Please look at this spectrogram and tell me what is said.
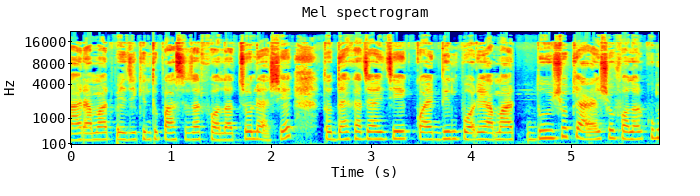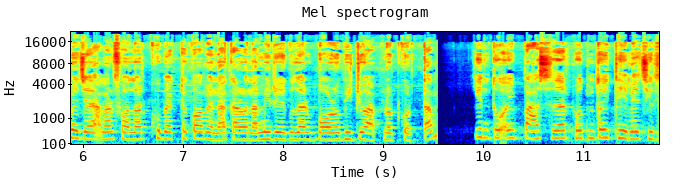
আর আমার পেজে কিন্তু পাঁচ হাজার ফলোয়ার চলে আসে। তো দেখা যায় যে কয়েকদিন পরে আমার দুইশো কি আড়াইশো ফলোয়ার কমে যায়। আমার ফলোয়ার খুব একটা কমে না, কারণ আমি রেগুলার বড় ভিডিও আপলোড করতাম। কিন্তু ওই পাঁচ হাজার পর্যন্তই থেমেছিল।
